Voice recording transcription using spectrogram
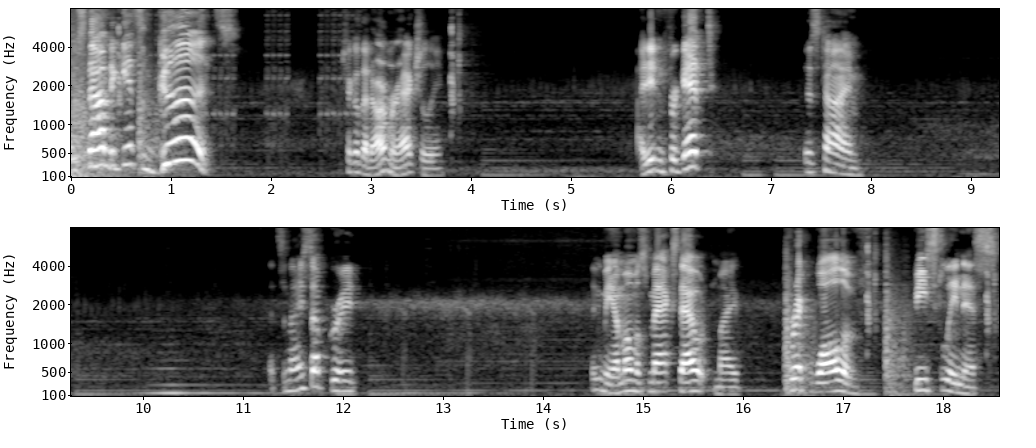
It's time to get some goods! Check out that armor, actually. I didn't forget this time. That's a nice upgrade. Look at me, I'm almost maxed out. My brick wall of beastliness.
